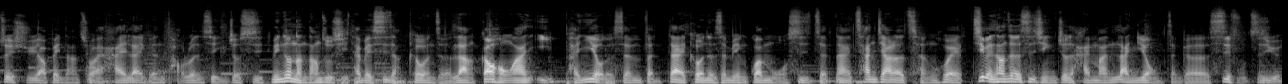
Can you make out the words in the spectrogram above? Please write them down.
最需要被拿出来 highlight 跟讨论的事情，就是民众党党主席、台北市长柯文哲让高虹安以朋友的身份在柯文哲身边观摩市政，那参加了晨会。基本上这个事情就是还蛮滥用整个市府资源。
